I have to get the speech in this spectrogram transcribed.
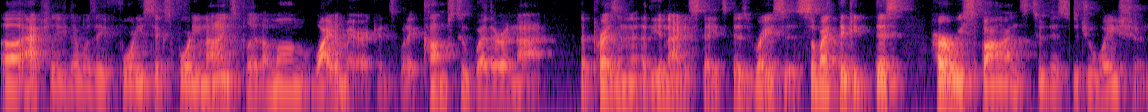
Uh, actually, there was a 46-49 split among white Americans when it comes to whether or not the president of the United States is racist. So I think it, this her response to this situation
